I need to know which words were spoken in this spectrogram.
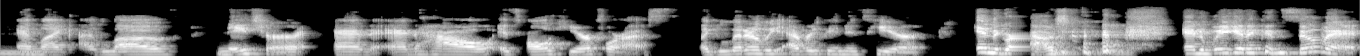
mm. and like I love nature and and how it's all here for us. Like literally everything is here in the ground mm-hmm. and we get to consume it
